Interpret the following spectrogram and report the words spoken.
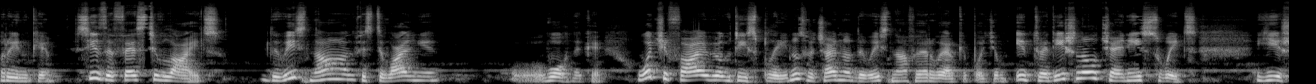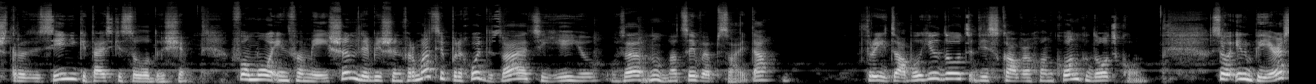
ринки. See the festive lights. Дивись на фестивальні вогники. Watch a firework display. Ну, звичайно, дивись на фейерверки потім. Eat traditional Chinese sweets. Їж традиційні китайські солодощі. For more information, для більшої інформації переходь за цією, за, ну, на цей веб-сайт. Да? www.discoverhongkong.com. So in pairs,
